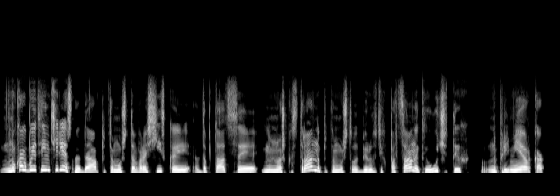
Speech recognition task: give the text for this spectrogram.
Ну, как бы это интересно, да, потому что в российской адаптации немножко странно, потому что вот берут этих пацанок и учат их например, как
